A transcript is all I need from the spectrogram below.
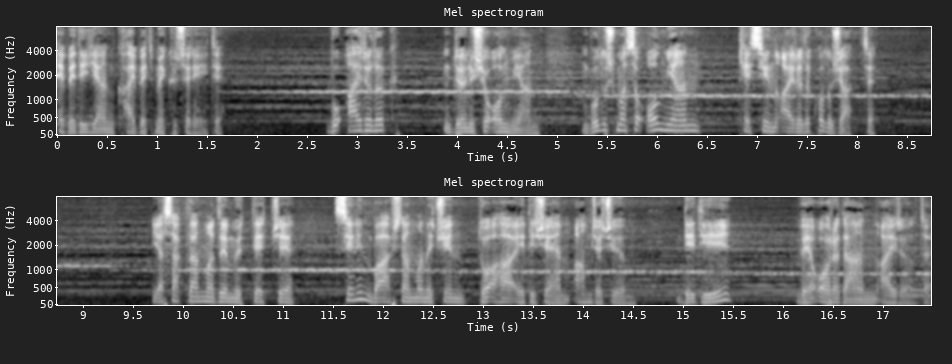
ebediyen kaybetmek üzereydi. Bu ayrılık dönüşü olmayan, buluşması olmayan kesin ayrılık olacaktı. Yasaklanmadığı müddetçe senin bağışlanman için dua edeceğim amcacığım dediği ve oradan ayrıldı.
